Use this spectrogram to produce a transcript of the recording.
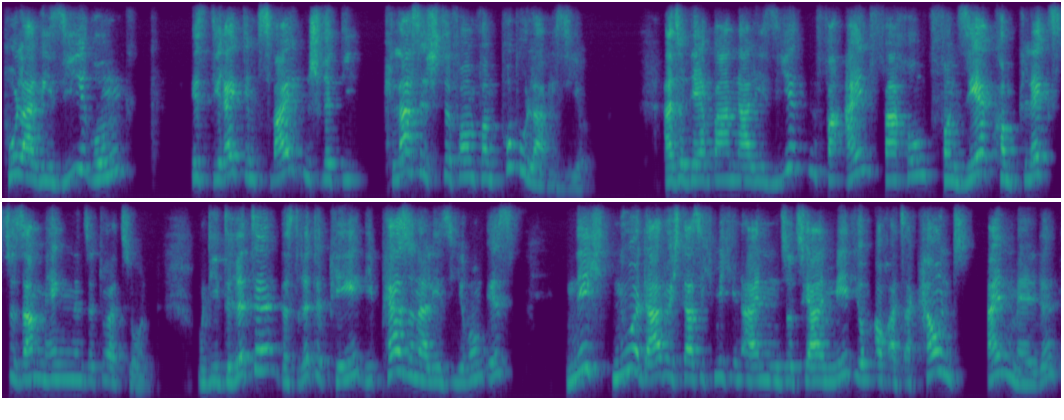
Polarisierung ist direkt im zweiten Schritt die klassischste Form von Popularisierung. Also der banalisierten Vereinfachung von sehr komplex zusammenhängenden Situationen. Und die dritte, das dritte P, die Personalisierung ist nicht nur dadurch, dass ich mich in einem sozialen Medium auch als Account einmelde,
